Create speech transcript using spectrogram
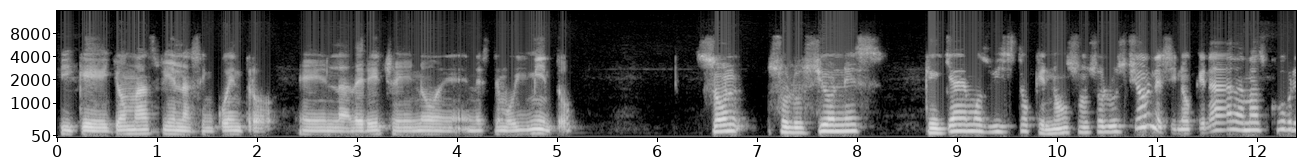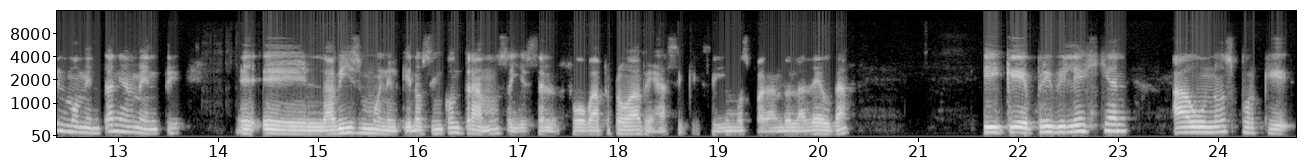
y que yo más bien las encuentro en la derecha y no en este movimiento, son soluciones que ya hemos visto que no son soluciones, sino que nada más cubren momentáneamente eh, el abismo en el que nos encontramos, ahí está el FOBA PROAVE, hace que seguimos pagando la deuda, y que privilegian a unos porque,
